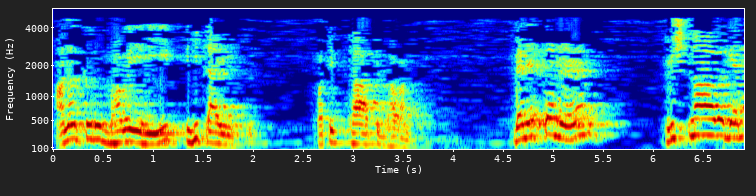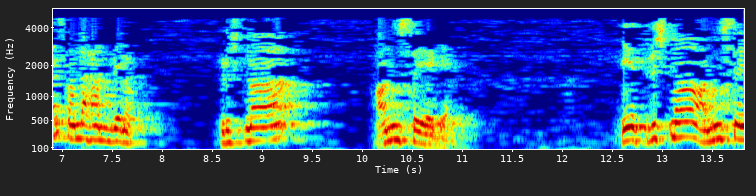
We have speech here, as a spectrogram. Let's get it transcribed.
අනතුරු භවයෙහි පිහිටයි පටිච්චාති භවන. දැන් එතන কৃষ্ণාව ගැන සඳහන් වෙනවා. কৃষ্ণා අනුසය ගැන. ඒ তৃෂ්ණා අනුසය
